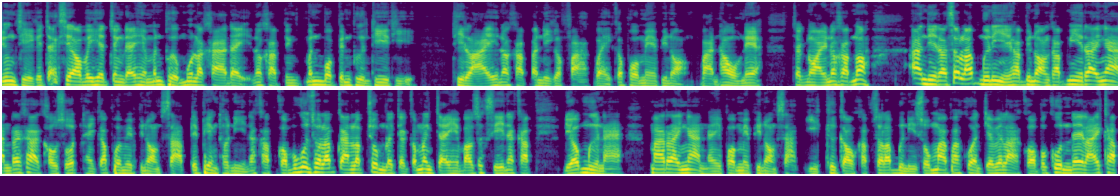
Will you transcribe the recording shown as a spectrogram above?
จังซี่ก็จักสิเอาไปเฮ็ดจังไดให้มันเพิ่มมูลค่าได้เนาะครับจึงมันบ่เป็นพื้นที่ที่ที่หลายเนาะครับอันนี้ก็ฝากไว้กับพ่อแม่พี่น้องบ้านเฮาแน่จักหน่อยเนาะครับเนาะ อันนี้ล่ะสำหรับมือนี้ครับพี่น้องครับมีรายงานราคาข้าวสดให้กับพ่อแม่พี่น้องทราบได้เพียงเท่านี้นะครับขอบพระคุณสำหรับการรับชมและก็กำลังใจให้เบาสักสีนะครับเดี๋ยวมือหน้ามารายงานให้พ่อแม่พี่น้องทราบอีกคือเก่าครับสำหรับมือนี้สมมาพระควรจะเวลาขอบพระคุณได้หลายครับ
